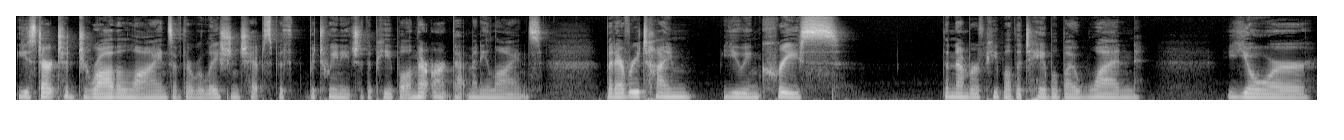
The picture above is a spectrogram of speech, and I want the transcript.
you start to draw the lines of the relationships be- between each of the people, and there aren't that many lines. But every time you increase the number of people at the table by one, your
